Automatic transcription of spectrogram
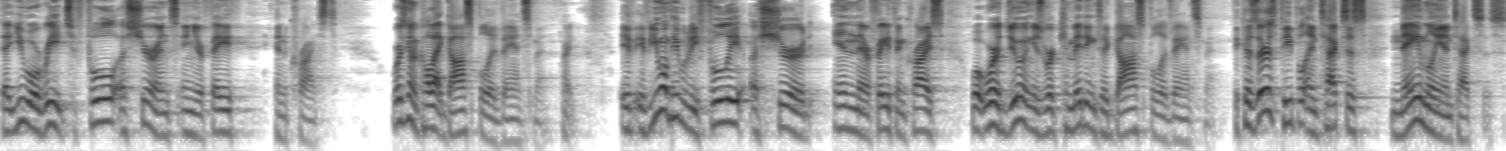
That you will reach full assurance in your faith in Christ. We're just going to call that gospel advancement, right? If, if you want people to be fully assured in their faith in Christ, what we're doing is we're committing to gospel advancement. Because there's people in Texas, namely in Texas.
